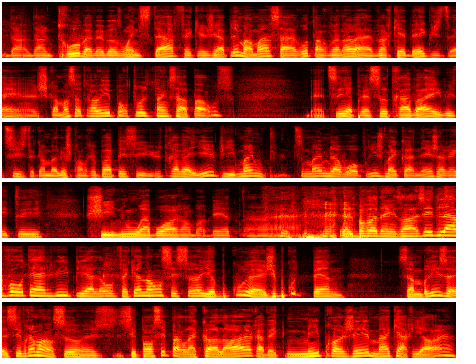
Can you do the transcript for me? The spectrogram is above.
dans, dans le trouble, avait besoin de staff. Fait que j'ai appelé ma mère sur la route en revenant à- vers Québec. Puis je disais, Hey, je commence à travailler pour toi le temps que ça passe. Ben, après ça, travail, ben, c'était comme, ben là, je prendrais pas la PCU, travailler. Puis même, même l'avoir pris, je me connais, j'aurais été chez nous à boire en bobette, le bras airs. C'est de la faute à lui puis à l'autre. Fait que non, c'est ça. Il y a beaucoup, euh, j'ai beaucoup de peine. Ça me brise. euh, C'est vraiment ça. C'est passé par la colère avec mes projets, ma carrière,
